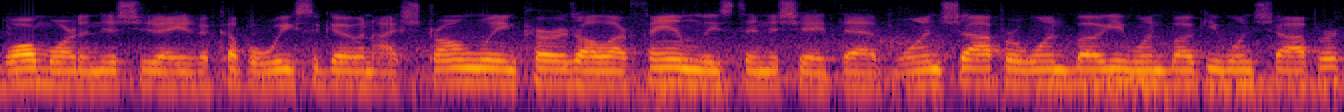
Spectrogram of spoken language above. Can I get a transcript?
Walmart initiated a couple weeks ago, and I strongly encourage all our families to initiate that. One shopper, one buggy, one buggy, one shopper.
